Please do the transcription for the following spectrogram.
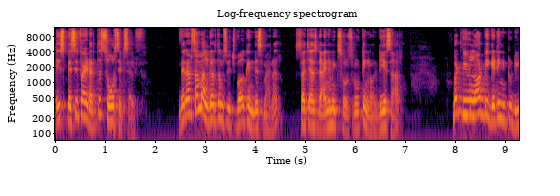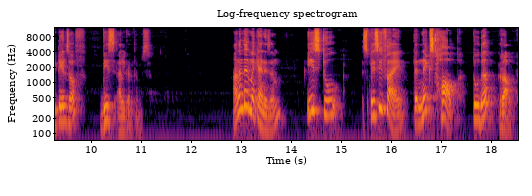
is specified at the source itself. There are some algorithms which work in this manner such as dynamic source routing or DSR but we will not be getting into details of these algorithms. Another mechanism is to specify the next hop to the route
